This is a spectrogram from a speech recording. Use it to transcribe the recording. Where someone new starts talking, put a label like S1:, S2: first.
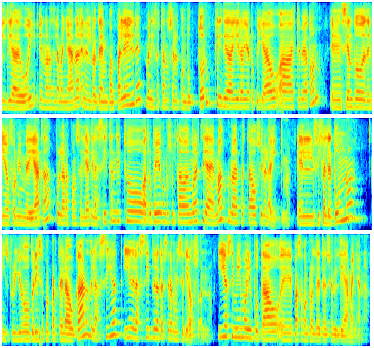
S1: el día de hoy, en horas de la mañana, en el retén Pampa Alegre, manifestándose el conductor que el día de ayer había atropellado a este peatón, eh, siendo detenido de forma inmediata por la responsabilidad que le asiste en dicho atropello con resultado de muerte y además por no haber prestado auxilio a la víctima. El fiscal de turno instruyó pericias por parte de la OCAR, de la CIAT y de la CIP de la Tercera Comisaría de Osorno. Y asimismo el imputado eh, pasa control de detención el día de mañana.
